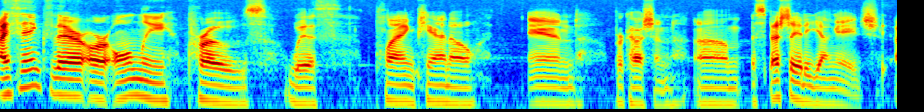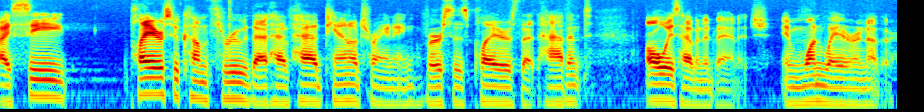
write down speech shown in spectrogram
I think there are only pros with playing piano and percussion, um, especially at a young age. I see players who come through that have had piano training versus players that haven't always have an advantage in one way or another.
